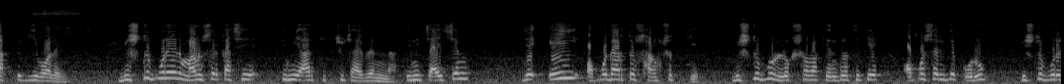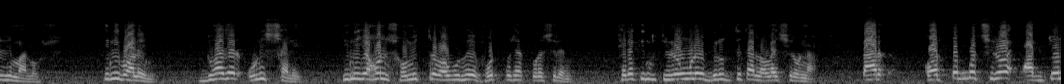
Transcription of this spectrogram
রাখতে গিয়ে বলেন, বিষ্ণুপুরের মানুষের কাছে তিনি আর কিচ্ছু চাইবেন না। তিনি চাইছেন যে এই অপদার্থ সাংসদকে বিষ্ণুপুর লোকসভা কেন্দ্র থেকে অপসারিত করুক বিষ্ণুপুরেরই মানুষ। তিনি বলেন দু হাজার উনিশ সালে তিনি যখন সৌমিত্র বাবুর হয়ে ভোট প্রচার করেছিলেন, সেটা কিন্তু তৃণমূলের বিরুদ্ধে তার লড়াই ছিল না। তার কর্তব্য ছিল একজন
